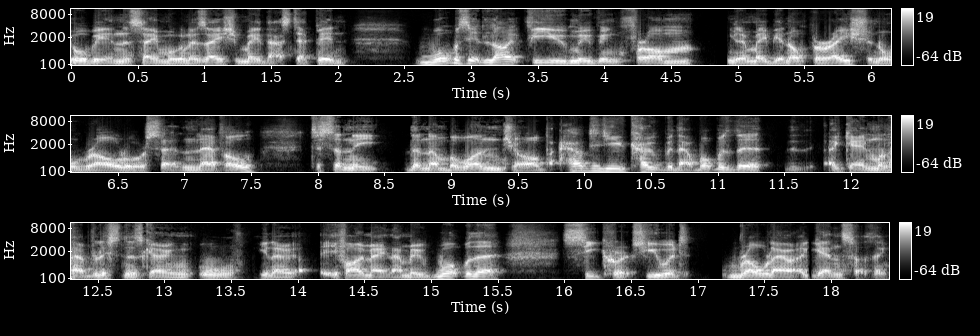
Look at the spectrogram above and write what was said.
albeit in the same organization, made that step in. What was it like for you moving from, you know, maybe an operational role or a certain level to suddenly the number one job? How did you cope with that? What was the, again, we'll have listeners going, oh, you know, if I make that move, what were the secrets you would roll out again, sort of thing?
